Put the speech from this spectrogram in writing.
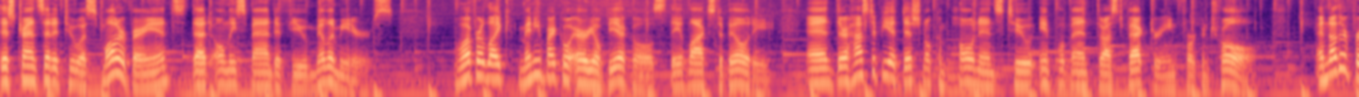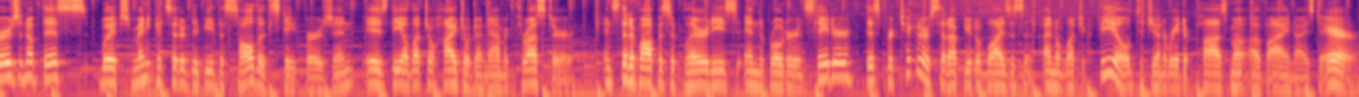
This transcended to a smaller variant that only spanned a few millimeters. However, like many microaerial vehicles, they lack stability, and there has to be additional components to implement thrust vectoring for control. Another version of this, which many consider to be the solid state version, is the electrohydrodynamic thruster. Instead of opposite polarities in the rotor and stator, this particular setup utilizes an electric field to generate a plasma of ionized air.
